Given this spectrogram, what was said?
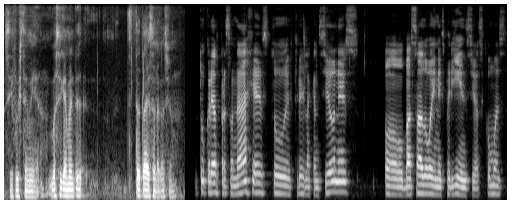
Si fuiste mía. Básicamente trata de eso la canción. ¿Tú creas personajes? ¿Tú escribes las canciones? o basado en experiencias? ¿Cómo es,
